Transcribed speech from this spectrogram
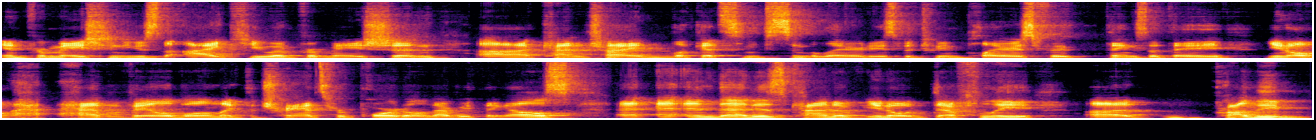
information, use the IQ information, uh, kind of try and look at some similarities between players for things that they, you know, ha- have available in like the transfer portal and everything else. And, and that is kind of, you know, definitely uh, probably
